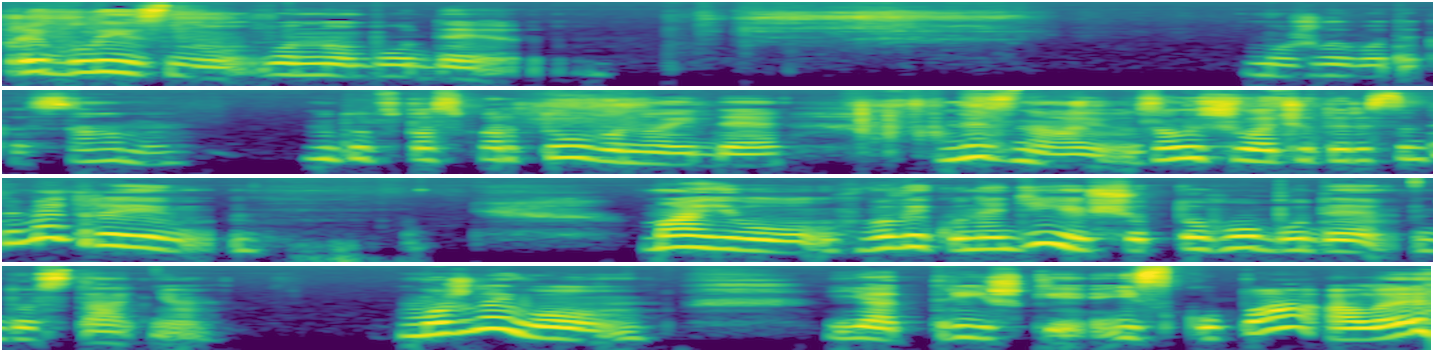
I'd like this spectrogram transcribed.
Приблизно воно буде, можливо, таке саме. Ну, тут з паспорту воно йде. Не знаю. Залишила 4 см. Маю велику надію, що того буде достатньо. Можливо, я трішки і скупа, але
